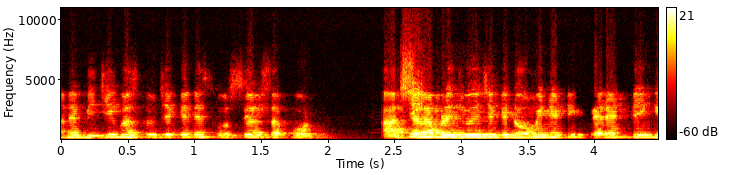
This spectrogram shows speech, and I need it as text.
અને બીજી વસ્તુ છે કે એને સોશિયલ સપોર્ટ આજકાલ આપણે જોઈએ છે કે ડોમિનેટિંગ પેરેન્ટિંગ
